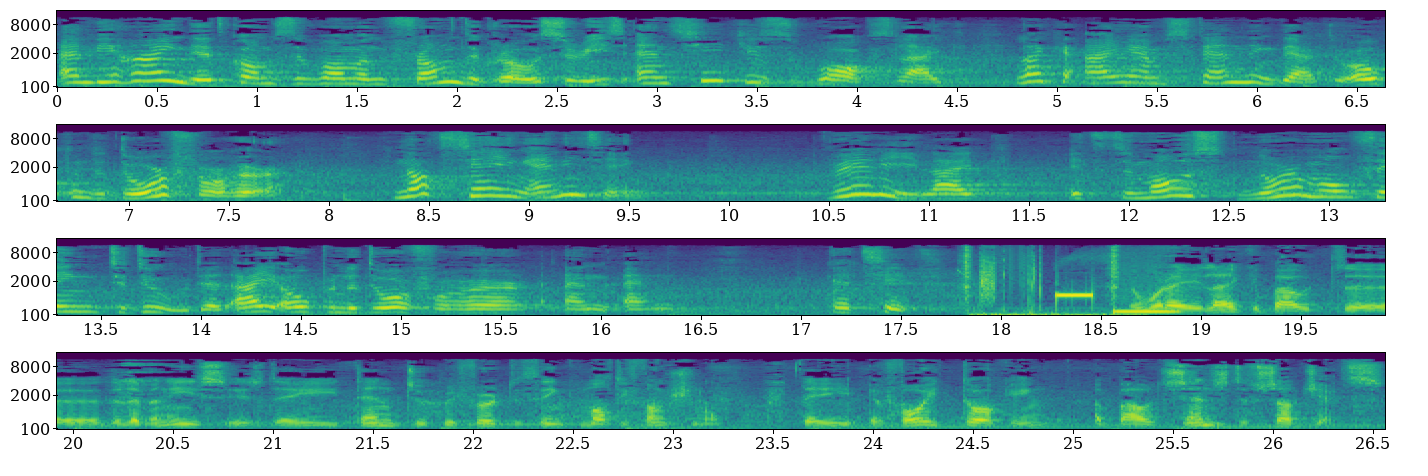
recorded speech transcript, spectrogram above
And behind it comes the woman from the groceries and she just walks like, like I am standing there to open the door for her, not saying anything. Really, like it's the most normal thing to do that I open the door for her and, and that's it. What I like about uh, the Lebanese is they tend to prefer to think multifunctional. They avoid talking about sensitive subjects.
